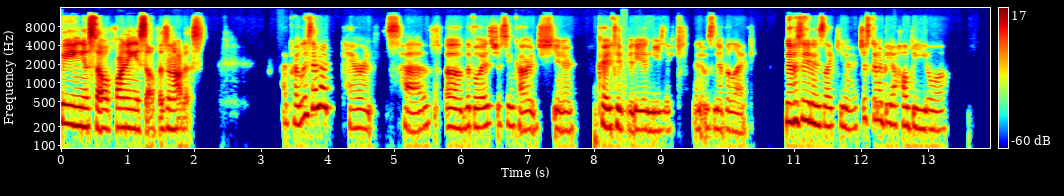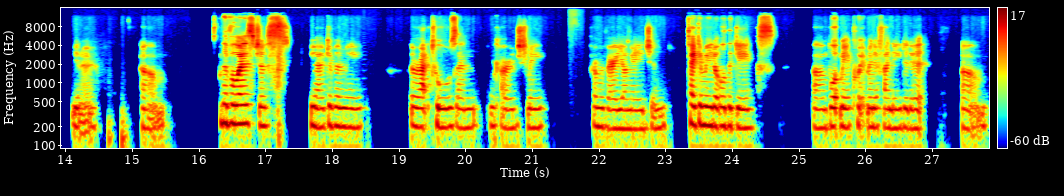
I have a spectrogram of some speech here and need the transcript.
being yourself finding yourself as an artist I'd probably say my parents have. Uh, they've always just encouraged, you know, creativity and music, and it was never like, never seen as like, you know, just going to be a hobby or, you know, um, they've always just, yeah, given me the right tools and encouraged me from a very young age and taken me to all the gigs, um, bought me equipment if I needed it, um,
